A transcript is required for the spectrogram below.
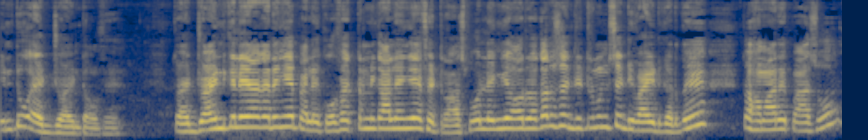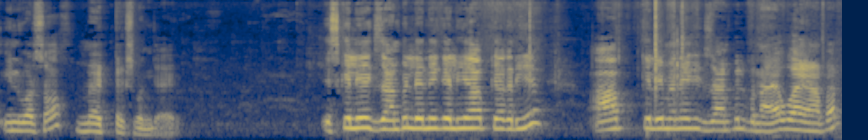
into adjoint of A. तो एडजॉइंट के लिए क्या करेंगे? पहले कोफैक्टर निकालेंगे, फिर ट्रांसपोज लेंगे और अगर उसे डिटर्मिनेंट से डिवाइड कर दें तो हमारे पास वो इनवर्स ऑफ़ मैट्रिक्स बन जाएगा। इसके लिए एग्ज़ाम्पल लेने के लिए आप क्या करिए? आपके लिए मैंने एक एग्ज़ाम्पल बनाया हुआ है यहाँ पर।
